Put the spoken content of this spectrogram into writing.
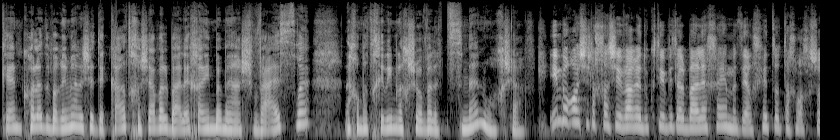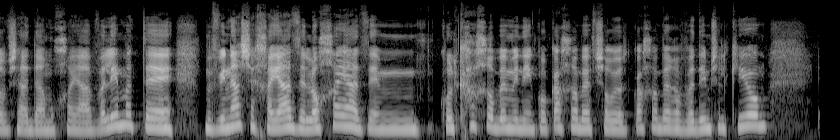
כן? כל הדברים האלה שדקארט חשב על בעלי חיים במאה ה-17, אנחנו מתחילים לחשוב על עצמנו עכשיו. אם מראש יש לך חשיבה רדוקטיבית על בעלי חיים, אז זה ילחיץ אותך לחשוב שאדם הוא חיה. אבל אם את uh, מבינה שחיה זה לא חיה, זה כל כך הרבה מינים, כל כך הרבה אפשרויות, כל כך הרבה רבדים של קיום, uh,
